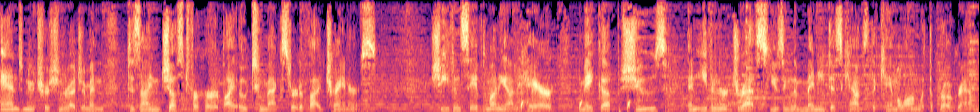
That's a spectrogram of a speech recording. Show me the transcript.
and nutrition regimen designed just for her by O2 Max certified trainers. She even saved money on hair, makeup, shoes, and even her dress using the many discounts that came along with the program.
